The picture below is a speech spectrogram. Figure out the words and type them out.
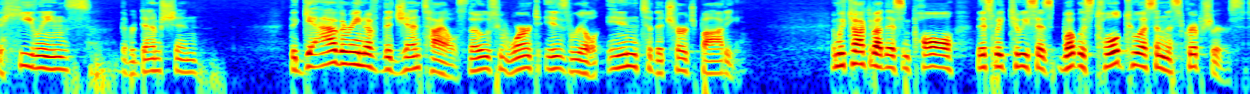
the healings, the redemption, the gathering of the Gentiles, those who weren't Israel, into the church body. And we talked about this in Paul this week too. He says, What was told to us in the scriptures.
